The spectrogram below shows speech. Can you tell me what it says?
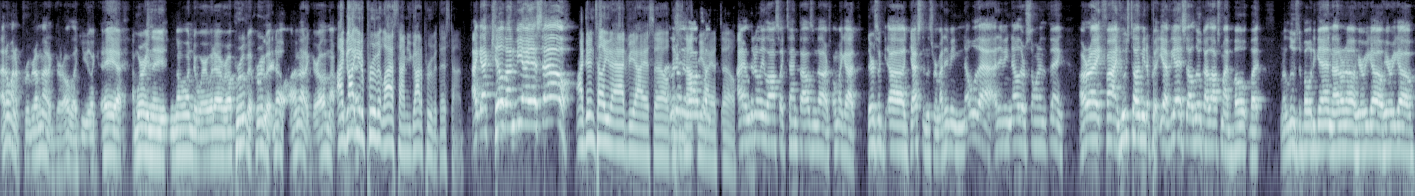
I don't want to prove it. I'm not a girl like you. Like, hey, uh, I'm wearing the no underwear, whatever. I'll prove it. Prove it. No, I'm not a girl. I'm not. I got that. you to prove it last time. You got to prove it this time. I got killed on VISL. I didn't tell you to add VISL. I This is not lost, like- VISL. I literally lost like ten thousand dollars. Oh my god! There's a uh, guest in this room. I didn't even know that. I didn't even know there was someone in the thing. All right, fine. Who's telling me to prove It? Yeah, VISL Luke. I lost my boat, but I'm gonna lose the boat again. I don't know. Here we go. Here we go.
